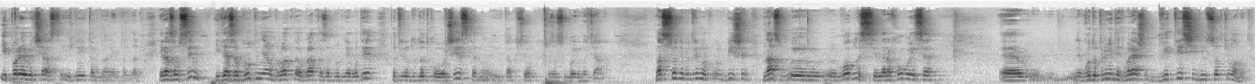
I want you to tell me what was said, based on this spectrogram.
і пориви часті, і, і так далі. І так далі. І разом з цим йде забруднення, обратне, обратне забруднення води, потрібна додаткова очистка, ну і так все, що за собою натягне. Нас сьогодні потрібно більше. У нас в, в області нараховується е, водопровідних мереж 2900 кілометрів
